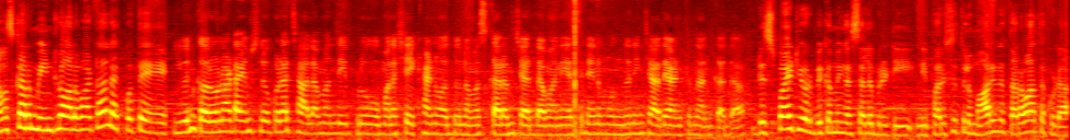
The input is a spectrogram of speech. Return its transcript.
నమస్కారం మీ ఇంట్లో అలవాటా లేకపోతే? ఈవెన్ కరోనా టైమ్స్లో కూడా చాలా మంది ఇప్పుడు మన షేక్ హ్యాండ్ వద్దు నమస్కారం చేద్దామని అనేసి నేను ముందు నుంచి అదే అంటున్నాను కదా. Despite your becoming a celebrity నీ పరిస్థితులు మారిన తర్వాత కూడా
